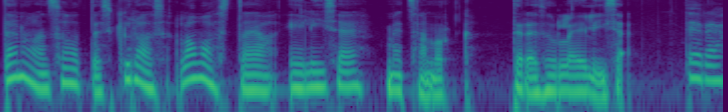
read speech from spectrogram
täna on saates külas lavastaja Elise Metsanurk. tere sulle, Elise. tere.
